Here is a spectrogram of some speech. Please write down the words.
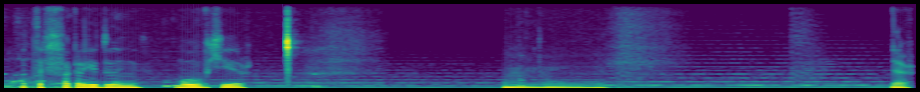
What the fuck are you doing? Move here. Hmm. There.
